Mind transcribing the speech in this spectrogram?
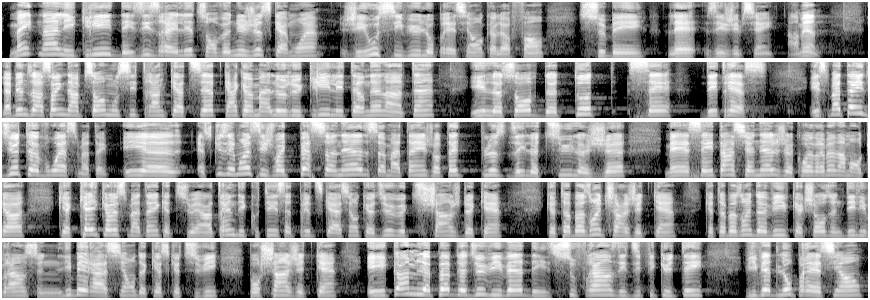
Maintenant, les cris des Israélites sont venus jusqu'à moi. J'ai aussi vu l'oppression que leur font subir les Égyptiens. Amen. La Bible nous enseigne dans Psaume aussi 34, 7, quand un malheureux crie, l'Éternel entend et il le sauve de toutes ses détresses. Et ce matin, Dieu te voit ce matin. Et euh, excusez-moi si je vais être personnel ce matin, je vais peut-être plus dire le tu, le je, mais c'est intentionnel, je crois vraiment dans mon cœur qu'il y a quelqu'un ce matin que tu es en train d'écouter cette prédication, que Dieu veut que tu changes de camp, que tu as besoin de changer de camp, que tu as besoin de vivre quelque chose, une délivrance, une libération de ce que tu vis pour changer de camp. Et comme le peuple de Dieu vivait des souffrances, des difficultés, vivait de l'oppression,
